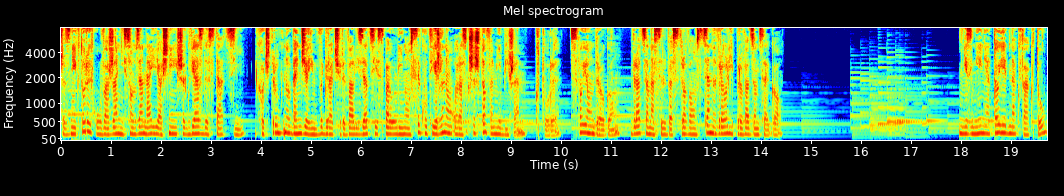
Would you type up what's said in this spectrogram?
Przez niektórych uważani są za najjaśniejsze gwiazdy stacji, choć trudno będzie im wygrać rywalizację z Pauliną Sykut-Jerzyną oraz Krzysztofem Ibiszem, który, swoją drogą, wraca na sylwestrową scenę w roli prowadzącego. Nie zmienia to jednak faktu,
